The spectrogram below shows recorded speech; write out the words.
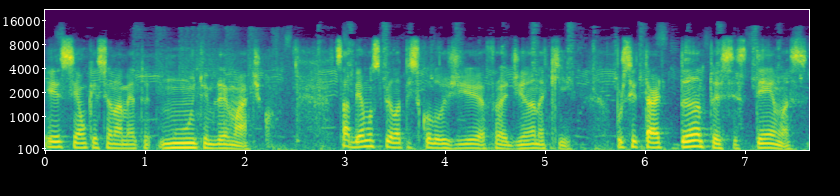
esse é um questionamento muito emblemático. Sabemos pela psicologia freudiana que, por citar tanto esses temas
